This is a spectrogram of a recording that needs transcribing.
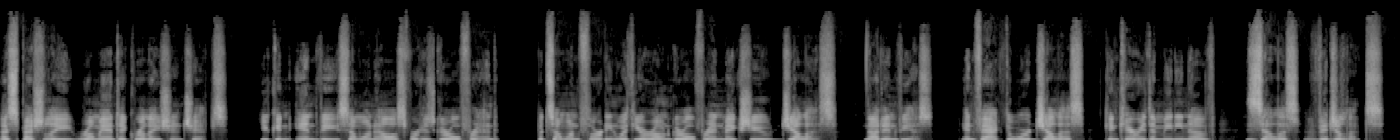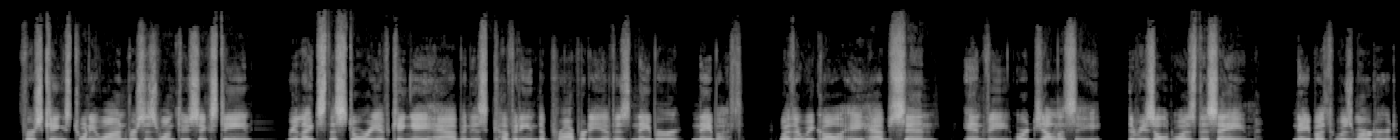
especially romantic relationships. You can envy someone else for his girlfriend but someone flirting with your own girlfriend makes you jealous, not envious. In fact, the word jealous can carry the meaning of zealous vigilance. 1 Kings 21, verses 1 through 16, relates the story of King Ahab and his coveting the property of his neighbor Naboth. Whether we call Ahab's sin envy or jealousy, the result was the same. Naboth was murdered,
